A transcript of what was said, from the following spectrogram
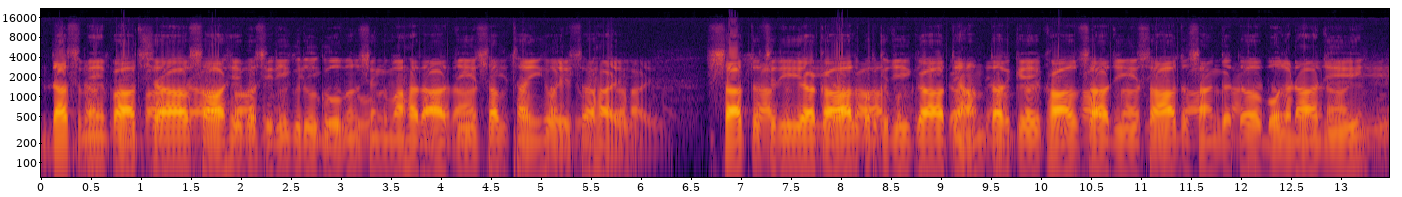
ਦਸਵੇਂ ਪਾਤਸ਼ਾਹ ਸਾਹਿਬ ਸ੍ਰੀ ਗੁਰੂ ਗੋਬਿੰਦ ਸਿੰਘ ਮਹਾਰਾਜ ਜੀ ਸਭ ਥਾਈ ਹੋਏ ਸਹਾਏ ਸਤਿ ਸ੍ਰੀ ਅਕਾਲ ਪੁਰਖ ਜੀ ਕਾ ਧਿਆਨ ਧਰ ਕੇ ਖਾਲਸਾ ਜੀ ਸਾਧ ਸੰਗਤ ਬੋਲਣਾ ਜੀ।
